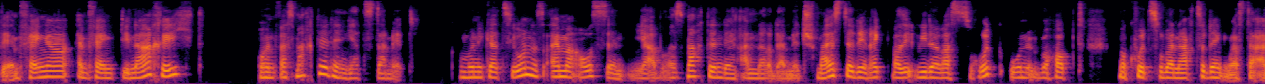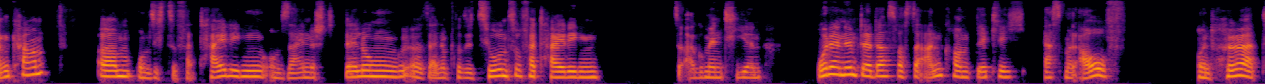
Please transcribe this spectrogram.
der Empfänger empfängt die Nachricht. Und was macht er denn jetzt damit? Kommunikation ist einmal aussenden. Ja, aber was macht denn der andere damit? Schmeißt er direkt wieder was zurück, ohne überhaupt mal kurz drüber nachzudenken, was da ankam, ähm, um sich zu verteidigen, um seine Stellung, äh, seine Position zu verteidigen, zu argumentieren? Oder nimmt er das, was da ankommt, wirklich erstmal auf und hört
